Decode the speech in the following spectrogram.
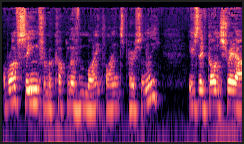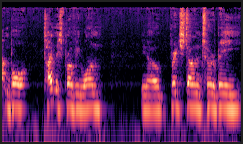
what I've seen from a couple of my clients personally is they've gone straight out and bought Titleist Pro V1, you know, Bridgestone Tour B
